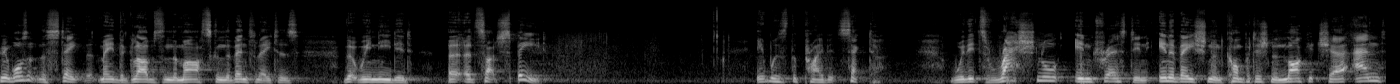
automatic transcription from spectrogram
It wasn't the state that made the gloves and the masks and the ventilators that we needed uh, at such speed. It was the private sector with its rational interest in innovation and competition and market share, and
